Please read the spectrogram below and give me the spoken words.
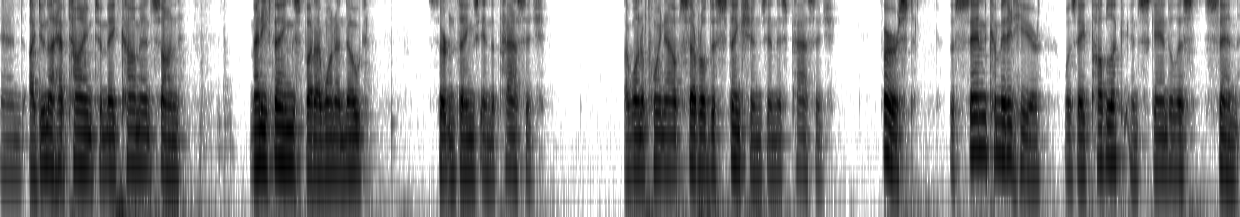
and I do not have time to make comments on many things, but I want to note certain things in the passage. I want to point out several distinctions in this passage. First, the sin committed here was a public and scandalous sin.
